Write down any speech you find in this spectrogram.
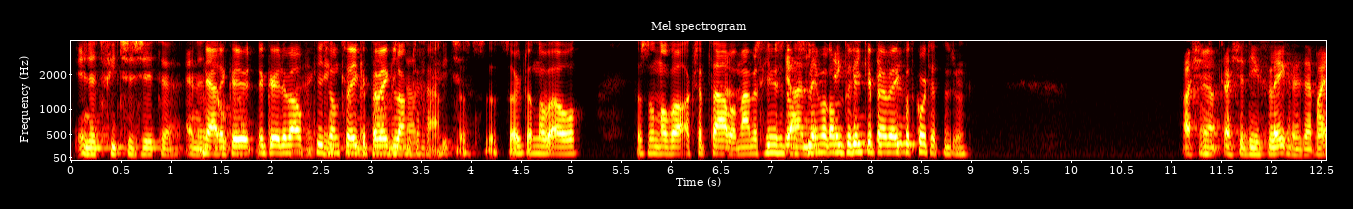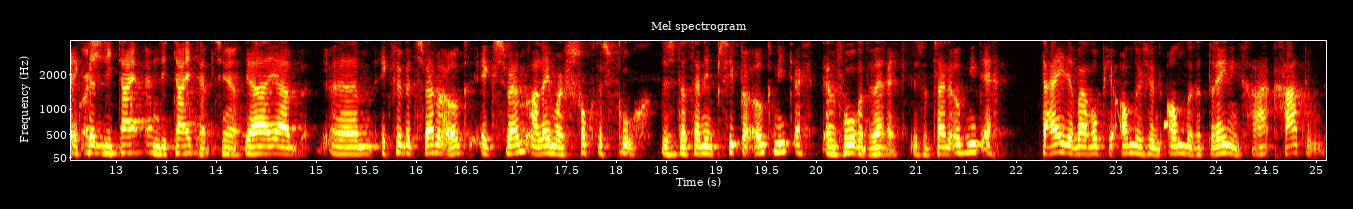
in het fietsen zitten. En het Ja, dan kun, je, dan kun je er wel voor ik kiezen om twee keer per week lang te gaan. Dat, dat is ook dan nog wel, dat is dan nog wel acceptabel. Ja. Maar misschien is het dan Ja, slimmer om drie vind- keer per week vind- wat korter te doen. als, je, ja. als je die gelegenheid hebt. Maar ik Als je vind, die tijd en die tijd hebt, ja. ja, ja ehm, ik vind met zwemmen ook, ik zwem alleen maar 's ochtends vroeg. Dus dat zijn in principe ook niet echt, en voor het werk. Dus dat zijn ook niet echt tijden waarop je anders een andere training ga- gaat doen.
